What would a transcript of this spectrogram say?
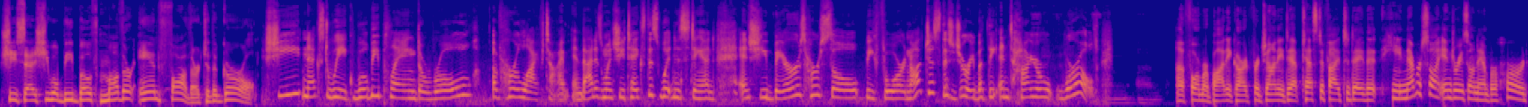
She says she will be both mother and father to the girl. She next week will be playing the role of her lifetime, and that is when she takes this witness stand and she bears her soul before not just this jury, but the entire world. A former bodyguard for Johnny Depp testified today that he never saw injuries on Amber Heard,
